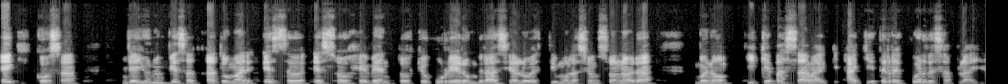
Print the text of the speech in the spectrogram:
X cosa. Y ahí uno empieza a tomar esos eventos que ocurrieron gracias a la estimulación sonora bueno, ¿y qué pasaba? ¿A qué te recuerda esa playa?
